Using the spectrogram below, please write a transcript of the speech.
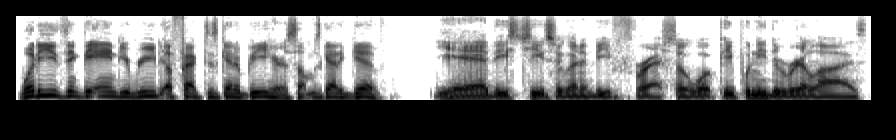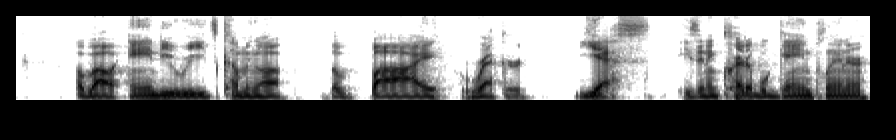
What do you think the Andy Reid effect is going to be here? Something's got to give. Yeah, these Chiefs are going to be fresh. So what people need to realize about Andy Reid's coming off the bye record. Yes, he's an incredible game planner.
